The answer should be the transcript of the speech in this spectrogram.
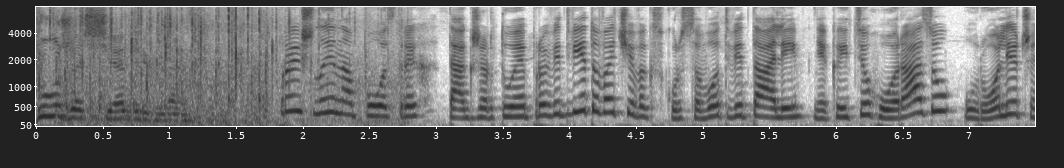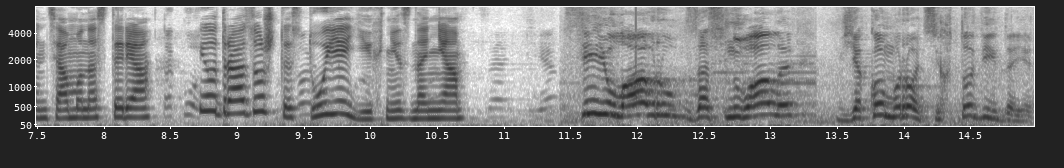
дуже щедрі внески. Прийшли на постриг. Так жартує про відвідувачів екскурсовод Віталій, який цього разу у ролі ченця монастиря. І одразу ж тестує їхні знання. Сію лавру заснували в якому році? Хто відає?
